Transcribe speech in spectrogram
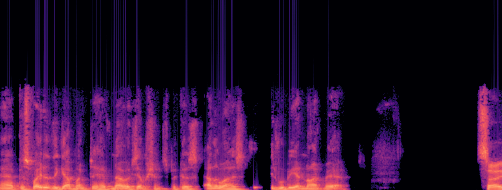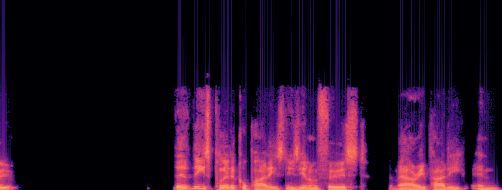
uh, persuaded the government to have no exemptions because otherwise it would be a nightmare. So, the, these political parties, New Zealand First, the Maori Party, and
